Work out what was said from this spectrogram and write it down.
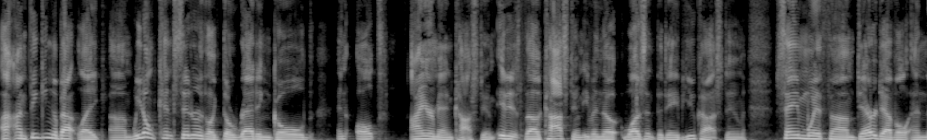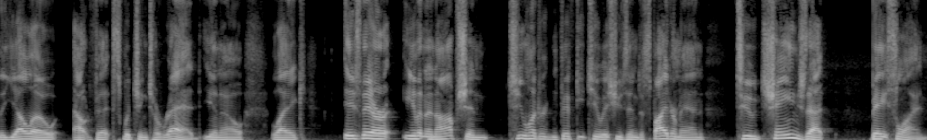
I, I'm thinking about like um, we don't consider like the red and gold an alt Iron Man costume. It is the costume, even though it wasn't the debut costume. Same with um, Daredevil and the yellow outfit switching to red. You know, like is there even an option 252 issues into Spider-Man to change that baseline?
